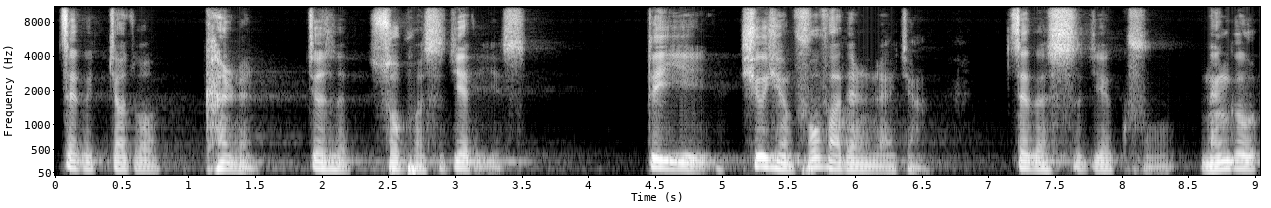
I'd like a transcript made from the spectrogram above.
这个叫做堪忍，就是娑婆世界的意思。对于修行佛法的人来讲。这个世界苦，能够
